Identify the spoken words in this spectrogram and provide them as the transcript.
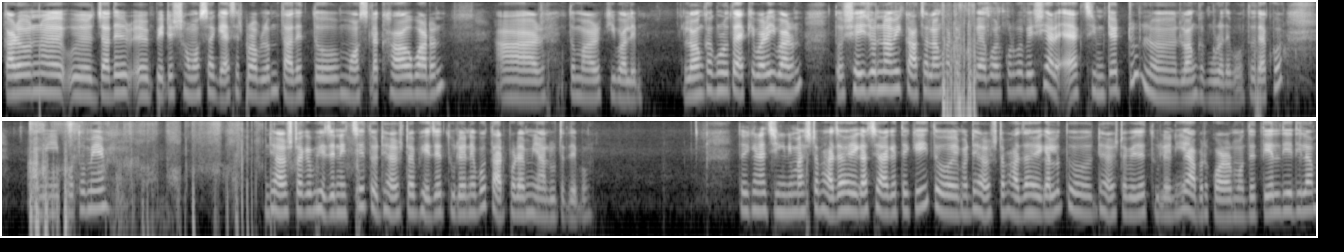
কারণ যাদের পেটের সমস্যা, গ্যাসের প্রবলেম, তাদের তো মশলা খাওয়াও বারণ। আর তোমার কি বলে, লঙ্কা গুঁড়ো তো একেবারেই বারণ। তো সেই জন্য আমি কাঁচা লঙ্কাটা একটু ব্যবহার করব বেশি, আর এক চিমটে একটু লঙ্কা গুঁড়ো দেবো। তো দেখো, আমি প্রথমে ঢ্যাঁড়সটাকে ভেজে নিচ্ছি। তো ঢ্যাঁড়সটা ভেজে তুলে নেব, তারপরে আমি আলুটা দেবো। তো এখানে চিংড়ি মাছটা ভাজা হয়ে গেছে আগে থেকেই। তো এবার ঢেঁড়সটা ভাজা হয়ে গেল। তো ঢেঁড়সটা ভেজে তুলে নিয়ে আবার কড়ার মধ্যে তেল দিয়ে দিলাম।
